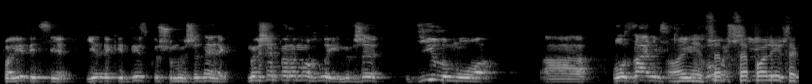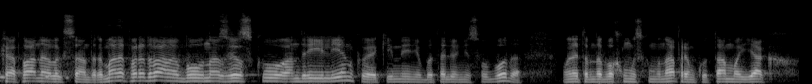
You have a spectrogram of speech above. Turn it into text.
в політиці є такий дискус, що ми вже не як ми вже перемогли, ми вже ділимо а, лозанівські О, ні, це, це політика, пане Олександре. У мене перед вами був на зв'язку Андрій Іллєнко, який нині в батальйоні Свобода. Вони там на Бахмутському напрямку. Там як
